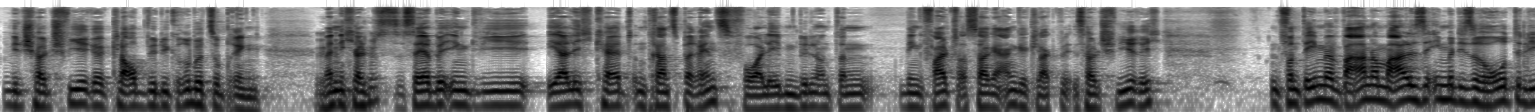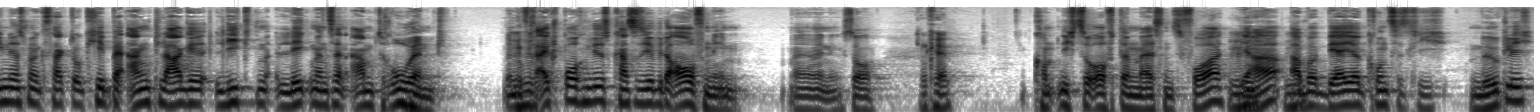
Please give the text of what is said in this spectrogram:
wird halt schwieriger, glaubwürdig rüberzubringen. Mhm. Wenn ich halt mhm. selber irgendwie Ehrlichkeit und Transparenz vorleben will und dann wegen Falschaussage angeklagt wird, ist halt schwierig. Und von dem her war normalerweise immer diese rote Linie, dass man gesagt okay, bei Anklage liegt, legt man sein Amt ruhend. Wenn mhm. du freigesprochen wirst, kannst du sie ja wieder aufnehmen. So. Okay. Kommt nicht so oft dann meistens vor, mhm. ja, mhm. aber wäre ja grundsätzlich möglich.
